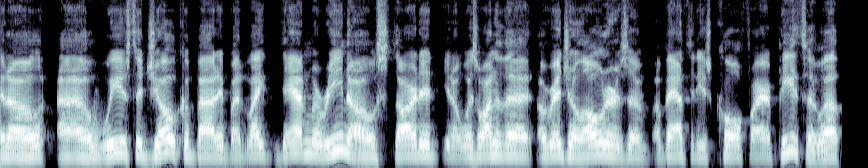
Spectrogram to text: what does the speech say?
you know, uh, we used to joke about it, but like Dan Marino started, you know, was one of the original owners of, of Anthony's Coal Fire Pizza. Well,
